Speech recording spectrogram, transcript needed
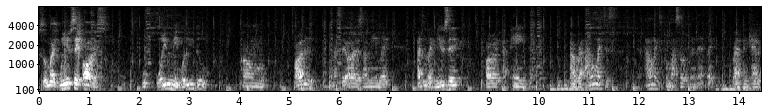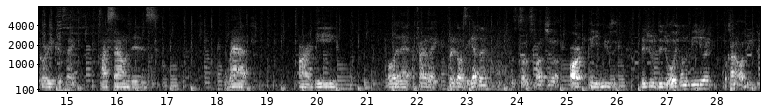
So, Mike, when you say artist, what do you mean? What do you do? Um, artist, when I say artist, I mean like, I do like music, art, I paint, I rap. I don't like to, I don't like to put myself in that like rapping category because like my sound is rap, R&B, all of that. I'm trying to like put it all together. Let's tell us about your art and your music. Did you did you always want to be like? What kind of art do you do?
